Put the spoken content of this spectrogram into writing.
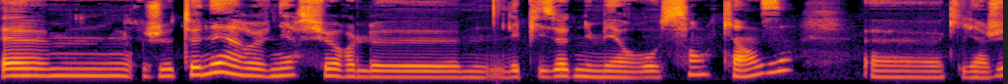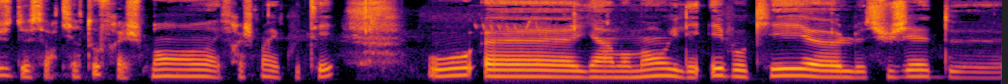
je tenais à revenir sur l'épisode numéro 115 qui vient juste de sortir tout fraîchement et fraîchement écouté où il y a un moment où il est évoqué le sujet de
